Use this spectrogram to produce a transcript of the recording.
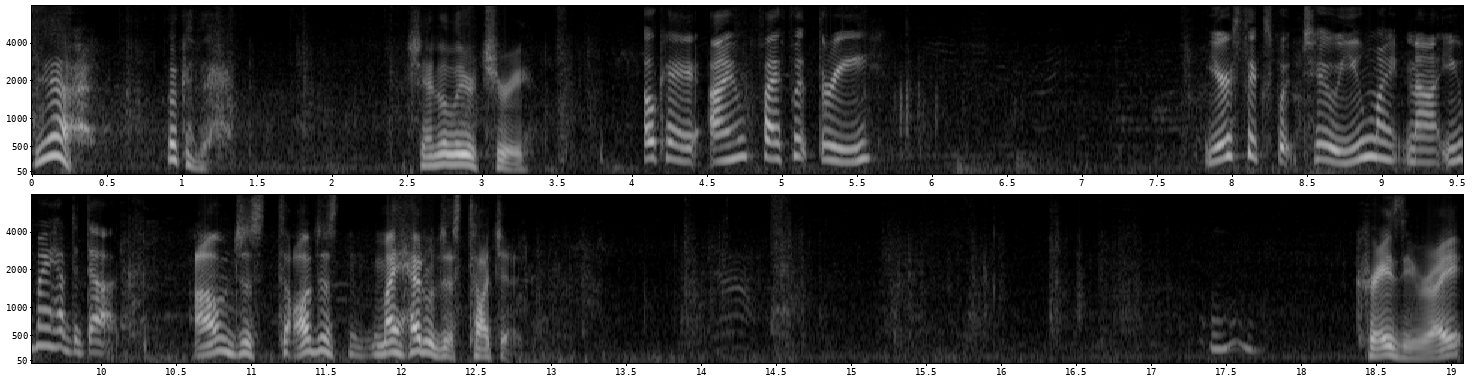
Yeah, look at that. Chandelier tree. Okay, I'm five foot three. You're six foot two. You might not, you might have to duck. I'll just, I'll just, my head will just touch it. Crazy, right?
